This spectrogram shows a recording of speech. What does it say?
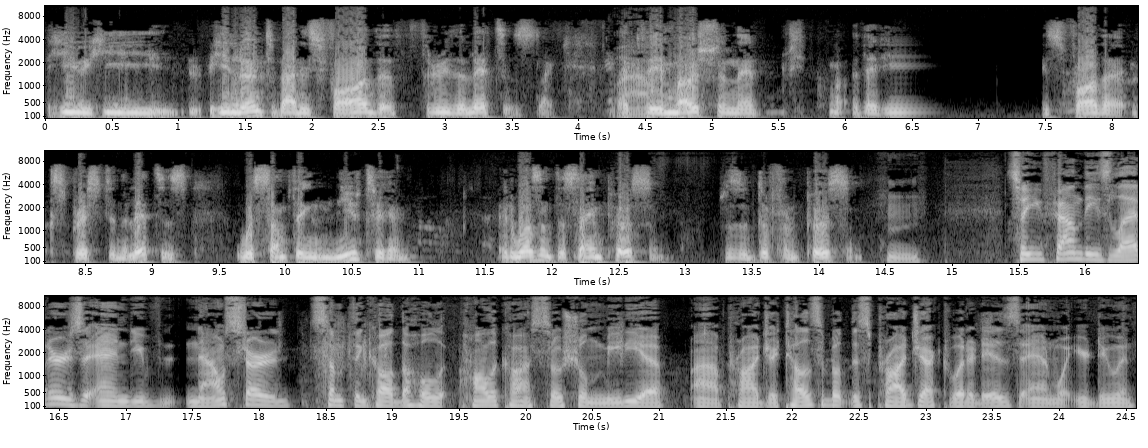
he he he learned about his father through the letters, like wow. like the emotion that that he his father expressed in the letters was something new to him. It wasn't the same person. It was a different person. Hmm. So you found these letters, and you've now started something called the Holocaust Social Media uh, Project. Tell us about this project, what it is, and what you're doing.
